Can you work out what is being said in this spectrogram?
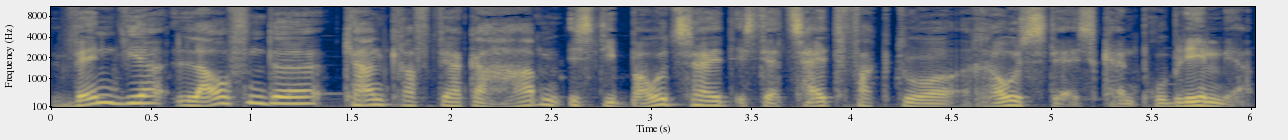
Wenn wir laufende Kernkraftwerke haben, ist die Bauzeit, ist der Zeitfaktor raus, der ist kein Problem mehr.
